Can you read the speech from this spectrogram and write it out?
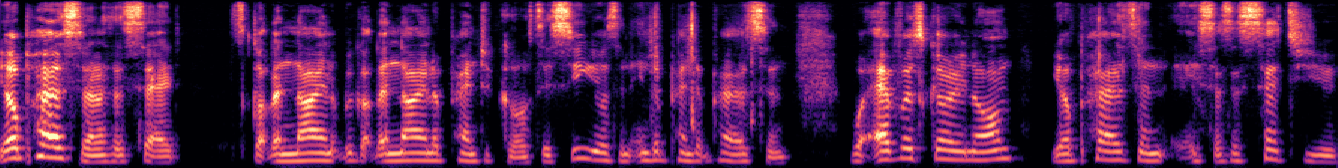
Your person, as I said, it's got the nine. We've got the nine of Pentacles. They see you as an independent person. Whatever's going on, your person is, as I said to you,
